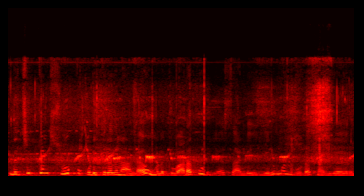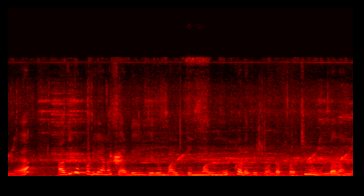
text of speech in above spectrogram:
இந்த சிக்கன் சூப்பு குடிக்கிறதுனால உங்களுக்கு வரக்கூடிய சளி இருமல் கூட சரியாயிருங்க. அதிகப்படியான சளி இருமல் தும்மல் மூக்கடைப்பு போன்ற பிரச்சனை உள்ளவங்க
